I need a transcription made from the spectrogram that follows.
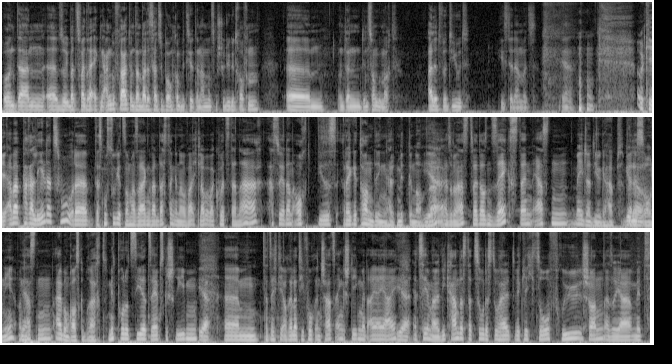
Und dann äh, so über zwei, drei Ecken angefragt und dann war das halt super unkompliziert. Dann haben wir uns im Studio getroffen ähm, und dann den Song gemacht. Alles wird gut, hieß der damals. Ja. Okay, aber parallel dazu, oder das musst du jetzt nochmal sagen, wann das dann genau war, ich glaube aber kurz danach, hast du ja dann auch dieses Reggaeton-Ding halt mitgenommen. Ja. Ne? Also du hast 2006 deinen ersten Major-Deal gehabt bei der Genau. Sony und Ja. hast ein Album rausgebracht. Mitproduziert, selbst geschrieben, Ja. ähm, tatsächlich auch relativ hoch in Charts eingestiegen mit III. Ja. Erzähl mal, wie kam das dazu, dass du halt wirklich so früh schon, also ja mit,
